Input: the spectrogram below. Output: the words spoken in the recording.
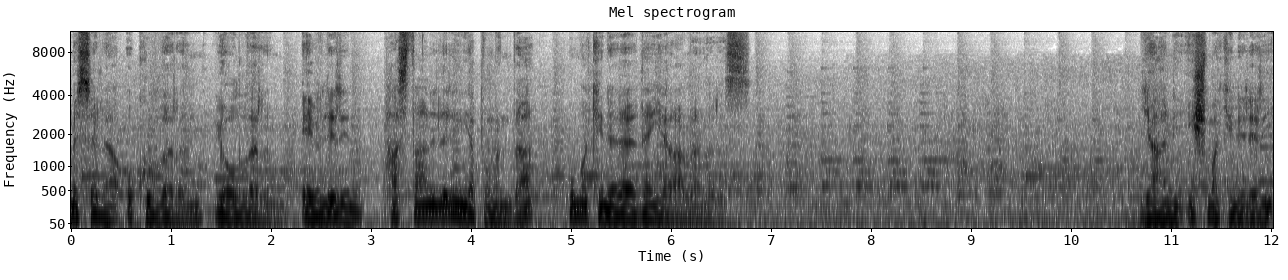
Mesela okulların, yolların, evlerin, hastanelerin yapımında bu makinelerden yararlanırız. Yani iş makineleri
